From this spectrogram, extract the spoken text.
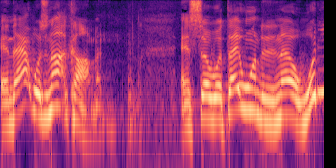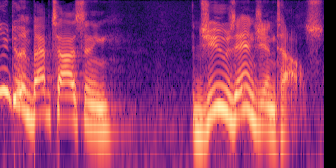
and that was not common. And so, what they wanted to know, what are you doing baptizing Jews and Gentiles?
